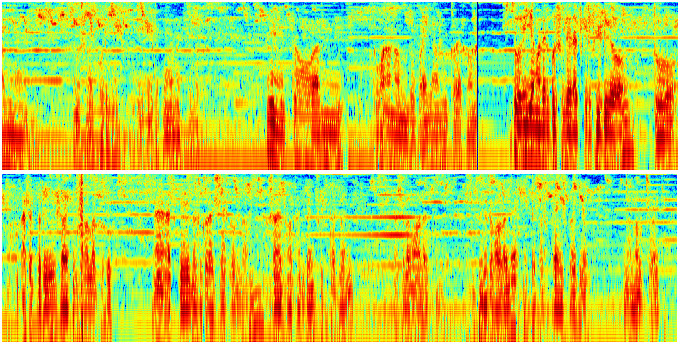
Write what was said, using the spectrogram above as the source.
আমি কোনো সময় করিনি, এরকম মনে হচ্ছিল। হ্যাঁ তো আমি খুব আনন্দ পাইলাম তো এখন। তো এই আমাদের গোসলের আজকের ভিডিও তো আশা করি সবাইকে ভালো লাগবে। আজকে গোসল করা শেয়ার করলাম। সবাই ভালো থাকবেন, সুস্থ থাকবেন। আসসালামু আলাইকুম। ভিডিওটা ভালো লাগলে একটা সাবস্ক্রাইব করে দেবেন। ধন্যবাদ সবাইকে।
